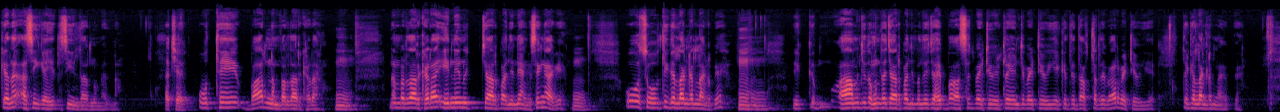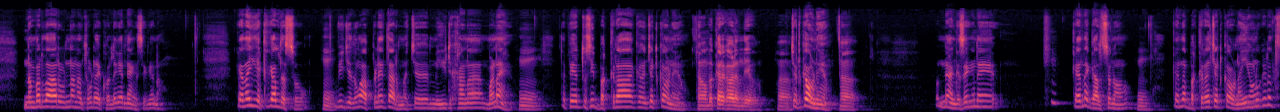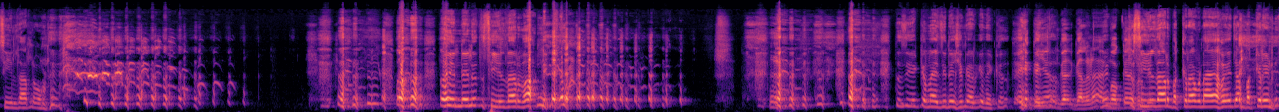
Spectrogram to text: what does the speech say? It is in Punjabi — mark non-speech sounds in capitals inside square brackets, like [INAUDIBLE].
ਕਹਿੰਦਾ ਅਸੀਂ ਗਏ ਤਹਿਸੀਲਦਾਰ ਨੂੰ ਮਿਲਣਾ। ਅੱਛਾ। ਉੱਥੇ ਬਾਹਰ ਨੰਬਰਦਾਰ ਖੜਾ। ਹੂੰ। ਨੰਬਰਦਾਰ ਖੜਾ ਇੰਨੇ ਨੂੰ ਚਾਰ ਪੰਜ ਨਿਹੰਗ ਸਿੰਘ ਆ ਗਏ। ਹੂੰ। ਉਹ ਸੋਬਤੀ ਗੱਲਾਂ ਕਰਨ ਲੱਗ ਪਏ। ਹੂੰ ਹੂੰ ਇੱਕ ਆਮ ਜਦੋਂ ਹੁੰਦਾ ਚਾਰ ਪੰਜ ਬੰਦੇ ਚਾਹੇ ਬੱਸ 'ਚ ਬੈਠੇ ਹੋਏ ਟ੍ਰੇਨ 'ਚ ਬੈਠੇ ਹੋਈਏ ਕਿਤੇ ਦਫ਼ਤਰ ਦੇ ਬਾਹਰ ਬੈਠੇ ਹੋਈਏ ਤੇ ਗੱਲਾਂ ਕਰਨ ਲੱਗ ਪਏ। ਨੰਬਰਦਾਰ ਉਹਨਾਂ ਨਾਲ ਥੋੜਾ ਖੁੱਲ ਗਿਆ ਨਿਹੰਗ ਸਿੰਘ ਨਾਲ। ਕਹਿੰਦਾ ਜੀ ਇੱਕ ਗੱਲ ਦੱਸੋ ਵੀ ਜਦੋਂ ਆਪਣੇ ਧਰਮ 'ਚ ਮੀਟ ਖਾਣਾ ਮਨਾ ਹੈ ਹੂੰ। ਤੇ ਫਿਰ ਤੁਸੀਂ ਬੱਕਰਾ ਕਿਉਂ ਝਟਕਾਉਣੇ ਹੋ? ਹਾਂ ਬੱਕਰਾ ਖਾ ਲੈਂਦੇ ਹੋ। ਹਾਂ। ਝਟਕਾਉਣੇ ਹੋ? ਹਾਂ। ਉਹ ਨਿਹੰਗ ਸਿੰਘ ਨੇ ਕਹਿੰਦਾ ਗੱਲ ਸੁਣੋ। ਹੂੰ। ਕਹਿੰਦਾ ਬੱਕਰਾ ਝਟਕਾਉਣਾ ਹੀ ਉਹਨੂੰ ਕਿਹੜਾ ਤਹਿਸੀਲਦਾਰ ਲਵਾਉਣਾ ਉਹ- [LAUGHS] [LAUGHS] ਉਹ ਇੰਨੇ ਨੂੰ ਤਹਿਸੀਲਦਾਰ ਬਾਹਰ ਨਿਕਲ ਤੁਸੀਂ ਇੱਕ ਇਮੇਜਿਨੇਸ਼ਨ ਕਰਕੇ ਦੇਖੋ। ਇਹ ਕਈਆਂ ਗੱਲ ਨਾ ਮੌਕੇ ਤੇ ਤਹਿਸੀਲਦਾਰ ਬੱਕਰਾ ਬਣਾਇਆ ਹੋਇਆ ਜਾਂ ਬੱਕਰੇ ਨੂੰ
